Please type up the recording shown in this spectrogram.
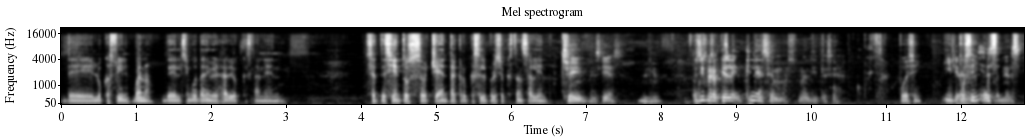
de Lucasfilm. Bueno, del 50 aniversario que están en 780, creo que es el precio que están saliendo. Sí, así es. pues sí, pero ¿qué le, ¿qué le, hacemos? Maldita sea. Pues sí. Y pues sí, es,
